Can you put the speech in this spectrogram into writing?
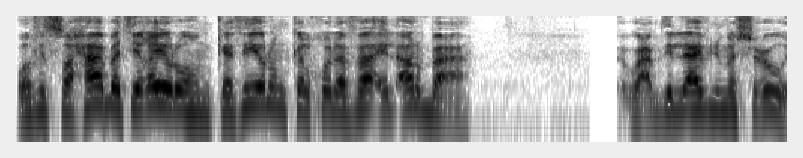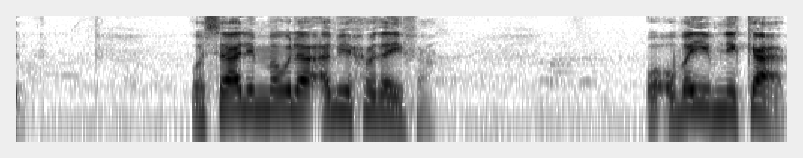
وفي الصحابة غيرهم كثير كالخلفاء الأربعة وعبد الله بن مسعود وسالم مولى أبي حذيفة وأبي بن كعب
